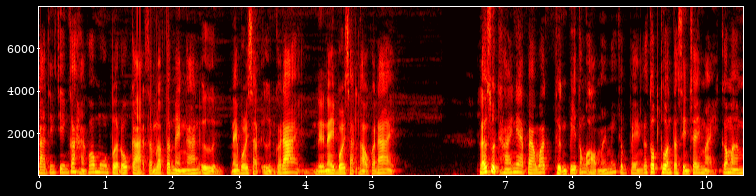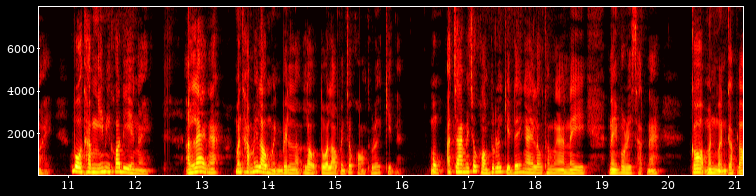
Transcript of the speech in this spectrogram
กาสจริง ๆ ก็หาข้อมูลเปิดโอกาสสำหรับตำแหน่งงานอื่น ในบริษัทอื่นก็ได้ หรือในบริษัทเราก็ได้ แล้วสุดท้ายเนี่ยแปลว่าถึงปีต้องออกไหมไม่จำเป็นก็ทบทวนตัดสินใจใหม่ก็มาใหม่บอกทำงี้มีข้อดียังไง อันแรกนะมันทำให้เราเหมือนเป็นเราตัวเราเป็นเจ้าของธุรกิจนะ บอกอาจารย์เป็นเจ้าของธุรกิจได้ไงเราทำงานในในบริษัทนะ ก็มันเหมือนกับเรา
